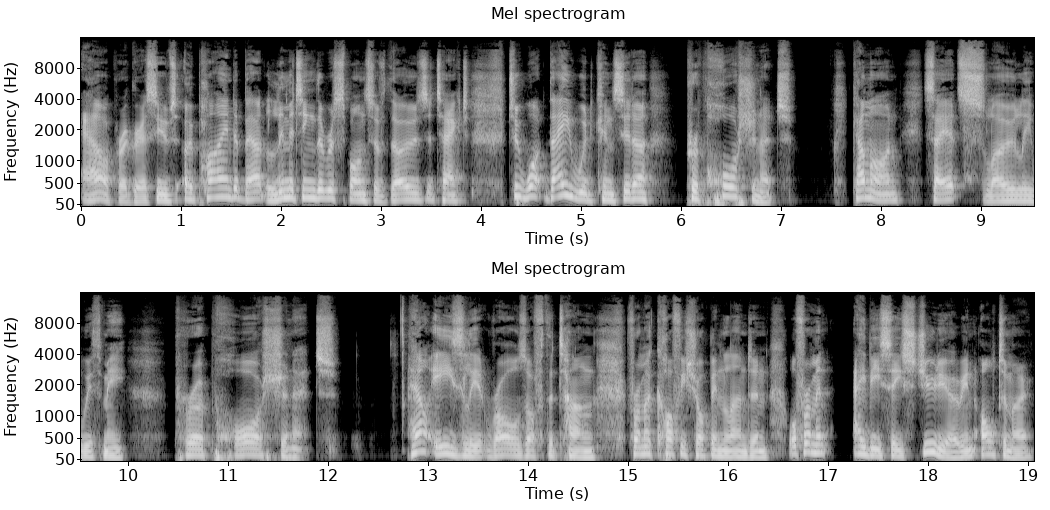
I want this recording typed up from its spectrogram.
our progressives opined about limiting the response of those attacked to what they would consider proportionate. Come on, say it slowly with me. Proportionate. How easily it rolls off the tongue from a coffee shop in London or from an ABC studio in Ultimo.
